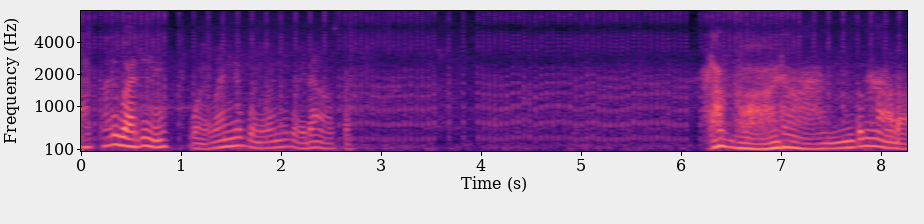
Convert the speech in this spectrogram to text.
ആൾക്കാർ വരുന്നേ. പോയി വന്നെ പോയി വന്നെ അവസ്ഥ. എടാ വാടാ എന്തെന്നാടാ?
